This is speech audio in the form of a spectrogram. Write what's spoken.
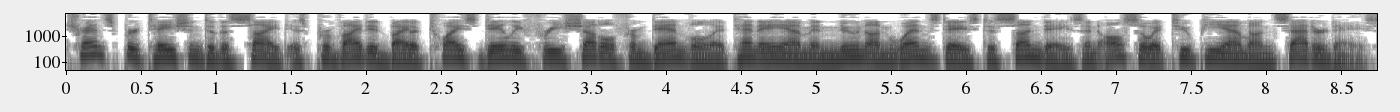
Transportation to the site is provided by a twice-daily free shuttle from Danville at 10 a.m. and noon on Wednesdays to Sundays and also at 2 p.m. on Saturdays.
